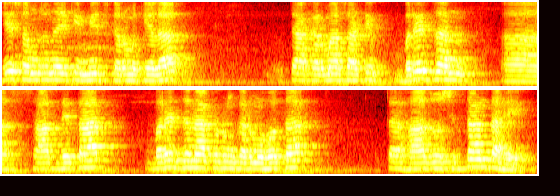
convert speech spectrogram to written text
हे समजू नये की मीच कर्म केलं. त्या कर्मासाठी बरेच जण साथ देतात. बरेच जणांकडून कर्म होता तर हा जो सिद्धांत आहे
